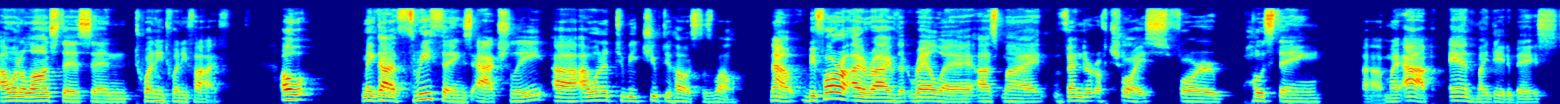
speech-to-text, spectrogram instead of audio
I want to launch this in 2025. Oh, make that three things actually. Uh, I want it to be cheap to host as well. Now, before I arrived at Railway as my vendor of choice for hosting uh, my app and my database,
